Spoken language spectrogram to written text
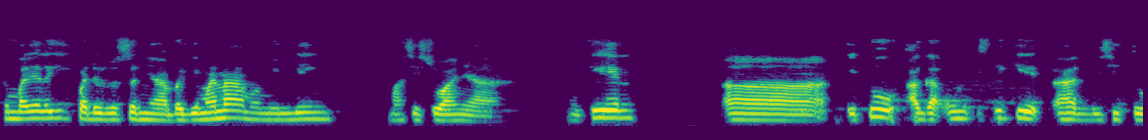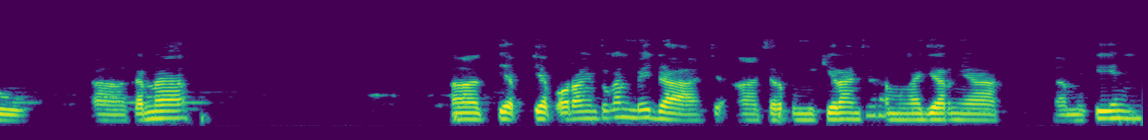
kembali lagi kepada dosennya bagaimana membimbing mahasiswanya mungkin uh, itu agak unik sedikit uh, di situ uh, karena tiap-tiap uh, orang itu kan beda uh, cara pemikiran cara mengajarnya nah mungkin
